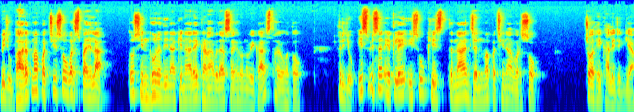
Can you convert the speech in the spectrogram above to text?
બીજું, ભારતમાં પચીસો વર્ષ પહેલાં તો સિંધુ નદીના કિનારે ઘણા બધા શહેરોનો વિકાસ થયો હતો. ત્રીજું, ઈસવીસન એટલે ઈસુ ખ્રિસ્તના જન્મ પછીના વર્ષો. ચોથી ખાલી જગ્યા.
